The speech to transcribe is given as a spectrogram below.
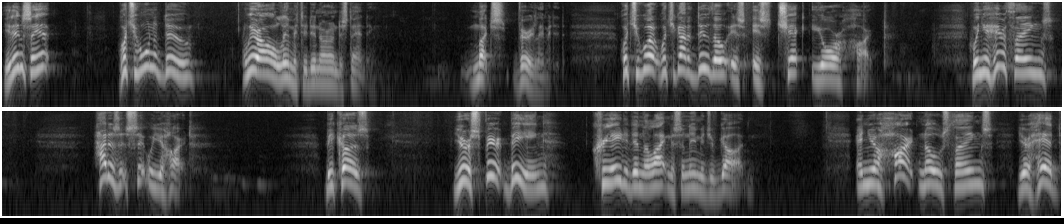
you didn't see it, what you want to do, we're all limited in our understanding. Much, very limited. What you, want, what you got to do, though, is, is check your heart. When you hear things, how does it sit with your heart? Because you're a spirit being created in the likeness and image of God. And your heart knows things your head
